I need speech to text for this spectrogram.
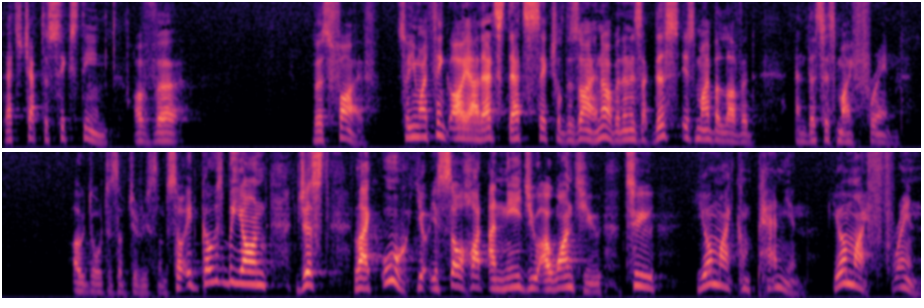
That's chapter 16 of uh, verse 5. So you might think, oh, yeah, that's, that's sexual desire. No, but then it's like, this is my beloved, and this is my friend. O daughters of Jerusalem. So it goes beyond just like, ooh, you're, so hot, I need you, I want you, to you're my companion, you're my friend.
